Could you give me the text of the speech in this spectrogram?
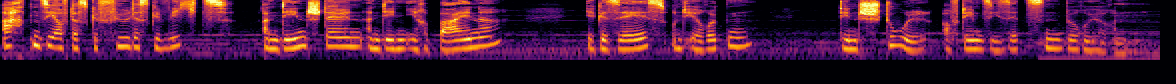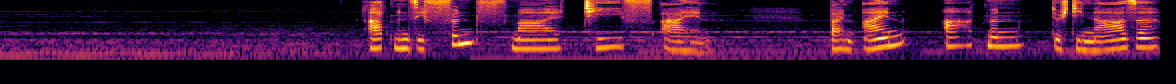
Achten Sie auf das Gefühl des Gewichts an den Stellen, an denen ihre Beine, ihr Gesäß und ihr Rücken den Stuhl, auf dem sie sitzen, berühren. Atmen Sie fünfmal tief ein. Beim Einatmen durch die Nase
